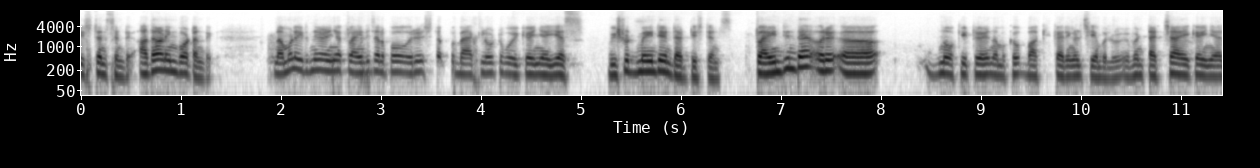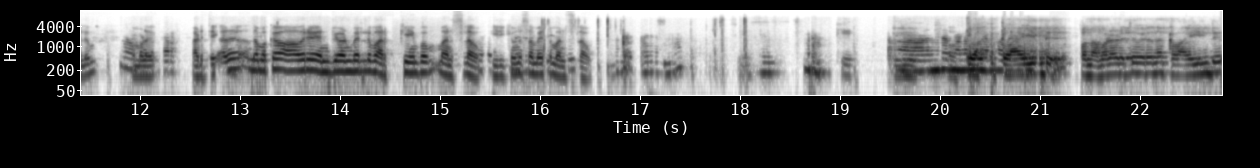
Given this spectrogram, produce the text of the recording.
ഡിസ്റ്റൻസ് ഉണ്ട്. അതാണ് ഇമ്പോർട്ടന്റ് നമ്മൾ ഇരുന്ന് കഴിഞ്ഞാൽ ക്ലയന്റ് ചിലപ്പോൾ ഒരു സ്റ്റെപ്പ് ബാക്കിലോട്ട് പോയി കഴിഞ്ഞാൽ yes we should maintain that distance ക്ലയന്റിന്റെ ഒരു നോക്കിയിട്ട് നമുക്ക് ബാക്കി കാര്യങ്ങൾ ചെയ്യാൻ പറ്റുള്ളൂ. ഇവൻ ടച്ച് ആയി കഴിഞ്ഞാലും നമ്മൾ അടുത്ത് അത് നമുക്ക് ആ ഒരു എൻവയോൺമെന്റിൽ വർക്ക് ചെയ്യുമ്പോൾ മനസ്സിലാവും. ഇരിക്കുന്ന സമയത്ത് മനസ്സിലാവും. ക്ലൈന്റ് ഇപ്പൊ നമ്മുടെ അടുത്ത് വരുന്ന ക്ലൈന്റ്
